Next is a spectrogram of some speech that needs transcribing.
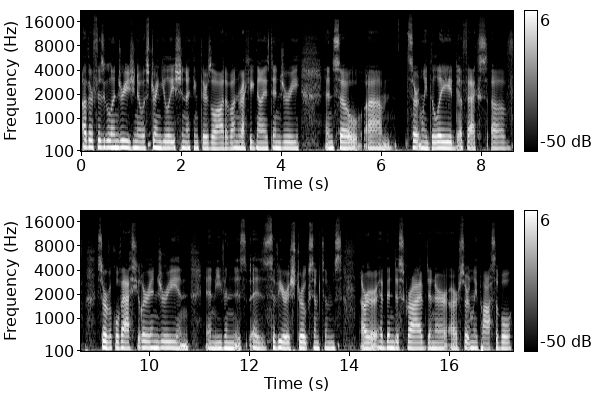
other physical injuries, you know, with strangulation, I think there's a lot of unrecognized injury. And so, um, certainly delayed effects of cervical vascular injury and, and even as, as severe as stroke symptoms are have been described and are, are certainly possible.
